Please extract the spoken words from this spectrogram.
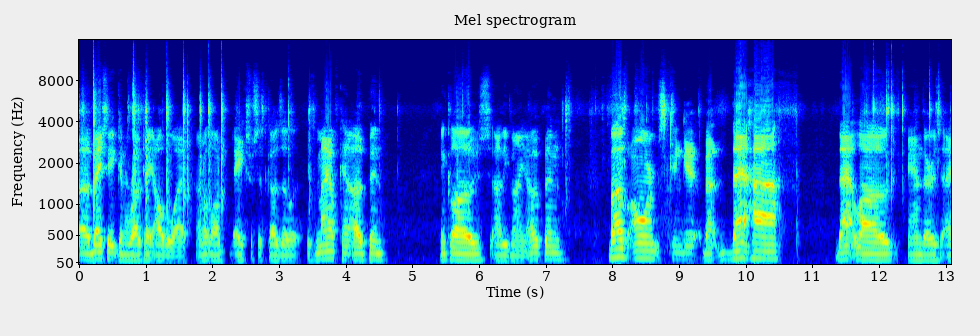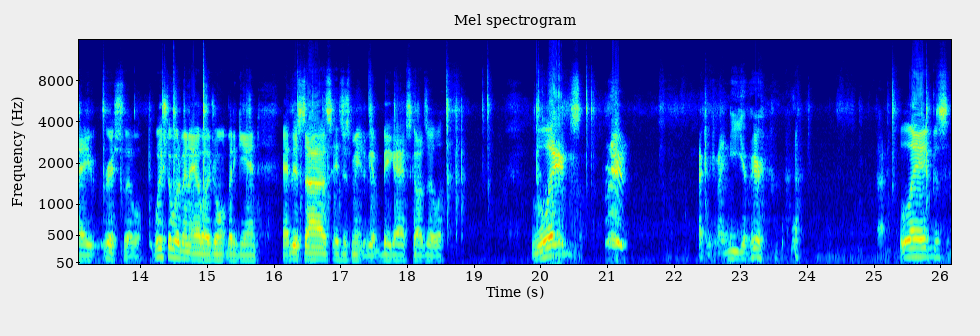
uh, basically it can rotate all the way. I'm not going to Exorcist Godzilla. His mouth can open and close. I leave mine open. Both arms can get about that high, that low, and there's a wrist swivel. Wish there would have been an elbow joint, but again, at this size, it's just meant to be a big ass Godzilla legs. I can get my knee up here. legs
